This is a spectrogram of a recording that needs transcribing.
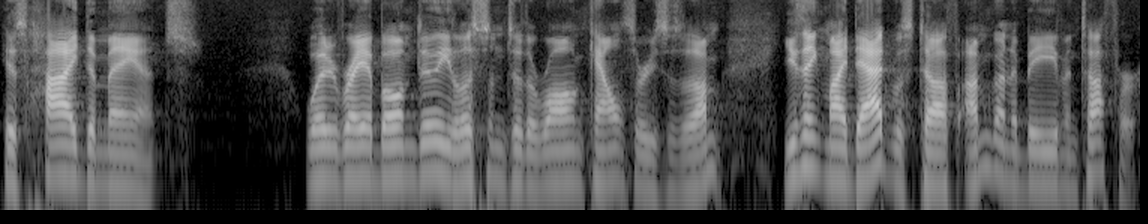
his high demands. What did Rehoboam do? He listened to the wrong counselor. He says, I'm, You think my dad was tough? I'm going to be even tougher.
